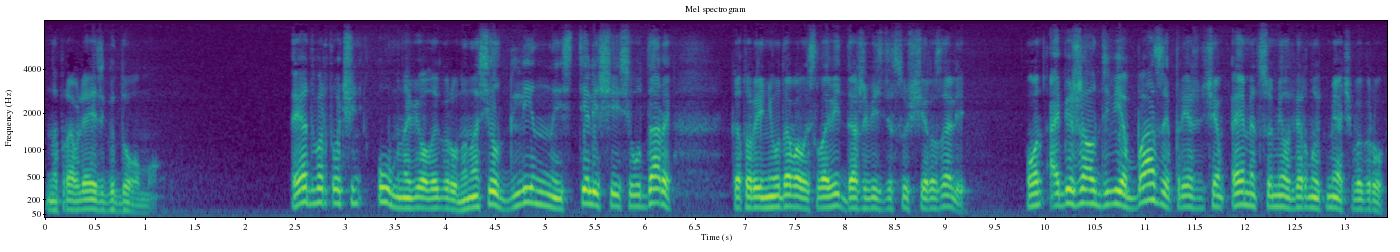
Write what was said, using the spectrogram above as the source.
направляясь к дому. Эдвард очень умно вел игру, наносил длинные, стелящиеся удары, которые не удавалось ловить даже вездесущей Розали. Он обижал две базы, прежде чем Эммет сумел вернуть мяч в игру.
